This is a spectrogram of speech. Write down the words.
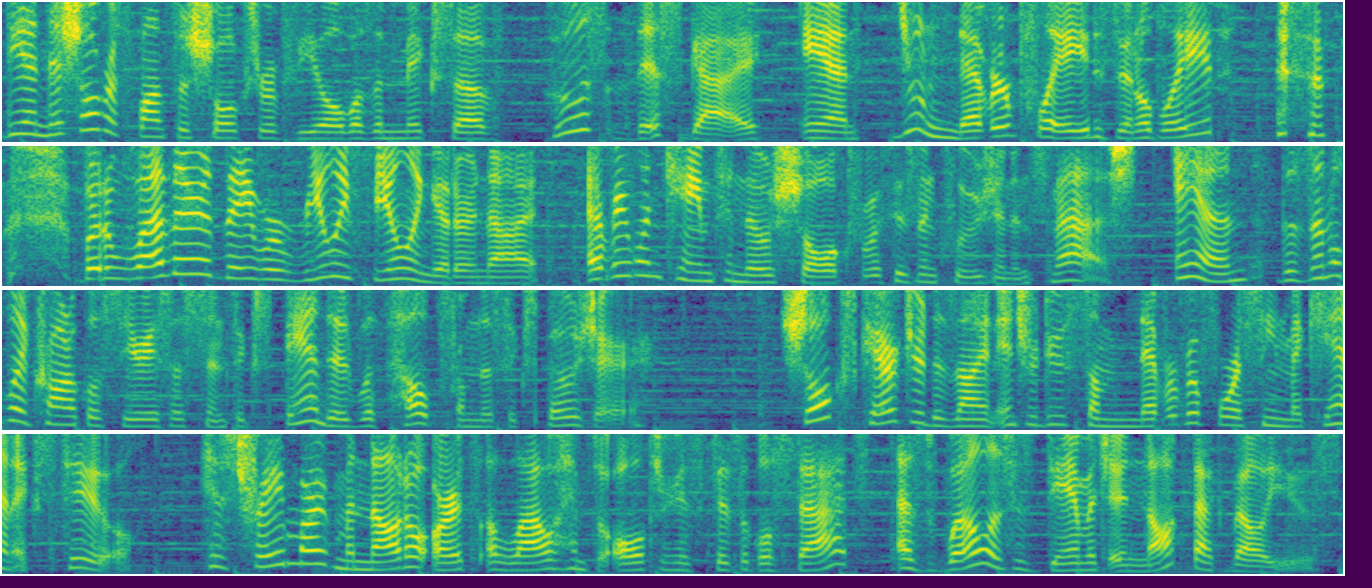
The initial response to Shulk's reveal was a mix of, who's this guy? And, you never played Xenoblade? but whether they were really feeling it or not, everyone came to know Shulk with his inclusion in Smash. And the Xenoblade Chronicles series has since expanded with help from this exposure. Shulk's character design introduced some never-before-seen mechanics too. His trademark Monado arts allow him to alter his physical stats, as well as his damage and knockback values.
